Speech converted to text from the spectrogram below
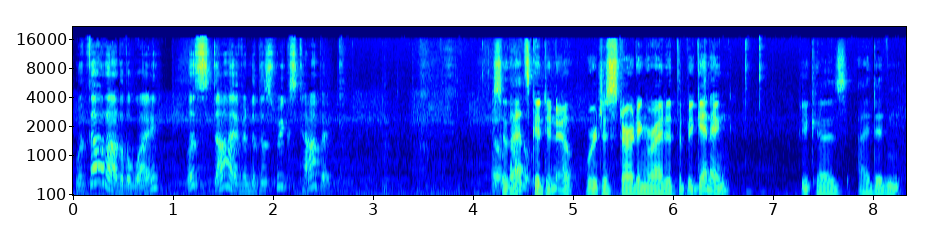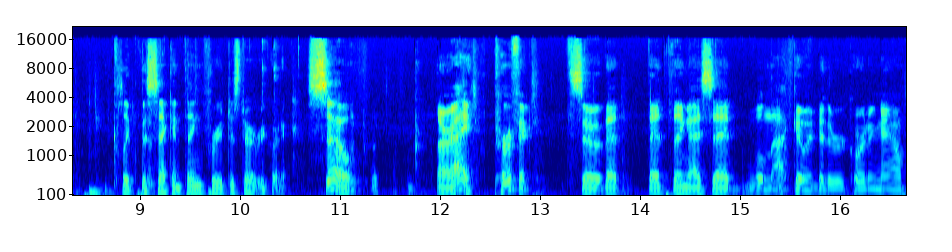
With that out of the way, let's dive into this week's topic. Oh, so that's oh. good to know. We're just starting right at the beginning because I didn't click the second thing for it to start recording. So, all right, perfect. So that that thing I said will not go into the recording now.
